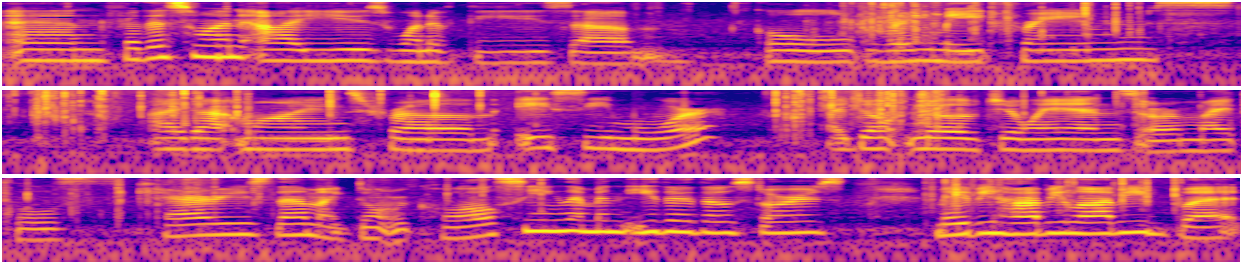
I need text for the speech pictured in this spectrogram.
and for this one I use one of these um, gold ready-made frames. I got mine from AC Moore I don't know if Joann's or Michael's carries them. I don't recall seeing them in either of those stores. Maybe Hobby Lobby, but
